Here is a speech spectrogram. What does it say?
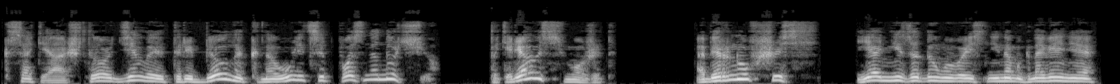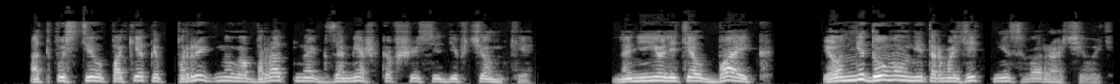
Кстати, а что делает ребенок на улице поздно ночью? Потерялась, может? Обернувшись, я, не задумываясь ни на мгновение, отпустил пакет и прыгнул обратно к замешкавшейся девчонке. На нее летел байк, и он не думал ни тормозить, ни сворачивать.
